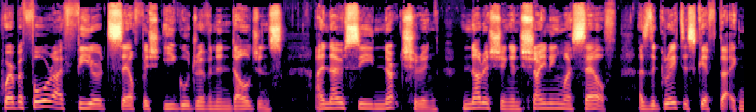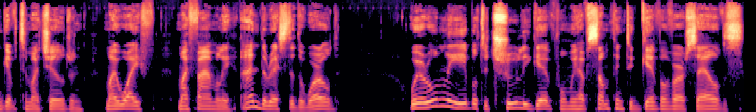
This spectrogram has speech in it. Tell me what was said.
Where before I feared selfish, ego driven indulgence, I now see nurturing, nourishing, and shining myself as the greatest gift that I can give to my children, my wife, my family, and the rest of the world. We are only able to truly give when we have something to give of ourselves.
